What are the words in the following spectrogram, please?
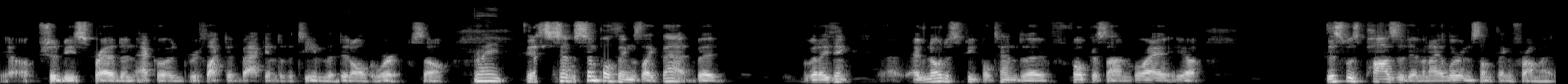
you know, should be spread and echoed, reflected back into the team that did all the work. So, right. It's simple things like that. But, but I think uh, I've noticed people tend to focus on, boy, you know, this was positive and I learned something from it.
